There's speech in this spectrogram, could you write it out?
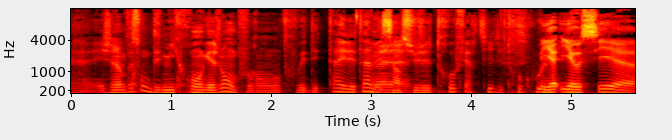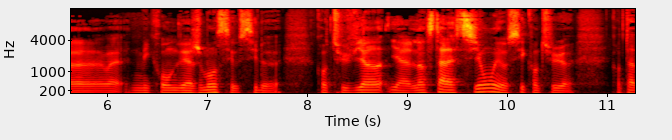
Euh, et j'ai l'impression que des micro-engagements, on pourrait en trouver des tas et des tas, mais Ouais, c'est un sujet trop fertile et trop cool. il y a aussi, euh, ouais, le micro-engagement, c'est aussi le, quand tu viens, il y a l'installation et aussi quand tu, euh, quand,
